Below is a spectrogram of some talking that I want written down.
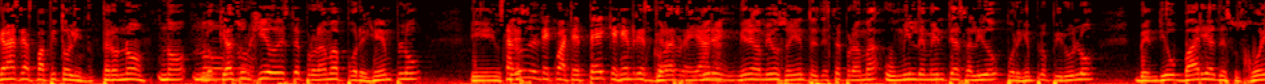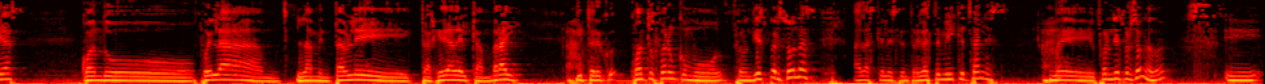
Gracias, papito lindo. Pero no, no, no. lo que ha surgido de este programa, por ejemplo. Y ustedes, Saludos desde Coatepec, que Henry Escobar. Miren, miren amigos oyentes de este programa, humildemente ha salido, por ejemplo, Pirulo vendió varias de sus joyas cuando fue la lamentable tragedia del Cambrai. Y te ¿Cuántos fueron? Como fueron 10 personas a las que les entregaste mil quetzales. Me- fueron 10 personas, ¿no? Eh,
